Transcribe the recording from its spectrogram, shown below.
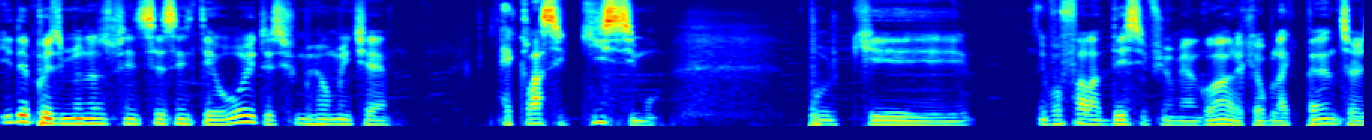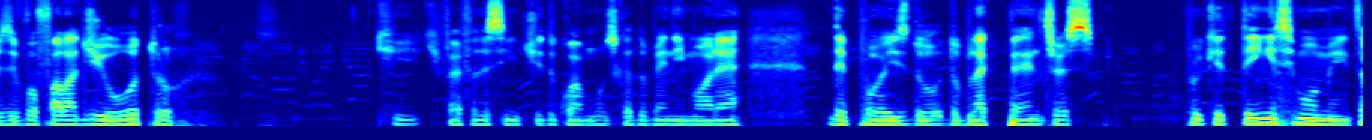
E depois de 1968, esse filme realmente é, é classiquíssimo, porque eu vou falar desse filme agora, que é o Black Panthers, e vou falar de outro que, que vai fazer sentido com a música do Benny Moré depois do, do Black Panthers, porque tem esse momento.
